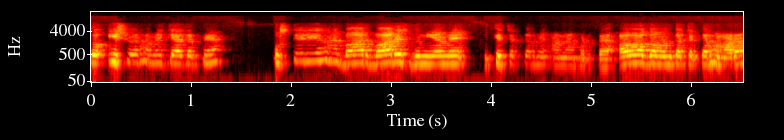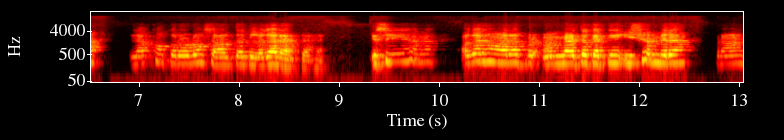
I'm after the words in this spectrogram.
तो ईश्वर हमें क्या करते हैं? उसके लिए हमें बार बार इस दुनिया में के चक्कर में आना पड़ता है। आवागमन का चक्कर हमारा लाखों करोड़ों साल तक लगा रहता है। इसलिए हमें, अगर हमारा मैं तो कहती हूँ, ईश्वर मेरा प्राण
